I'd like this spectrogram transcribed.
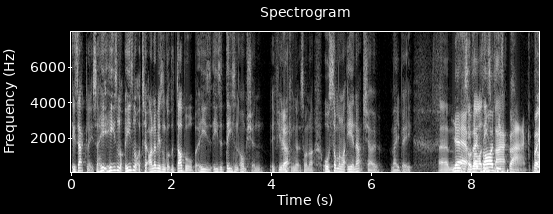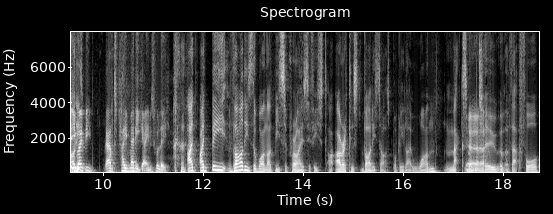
Exactly. So he, he's not he's not. A t- I know he hasn't got the double, but he's he's a decent option if you're yeah. looking at someone like, or someone like Iheanacho maybe. Um, yeah, although Vardy's, Vardy's back, back, but Vardy's, he won't be able to play many games, will he? I'd, I'd be Vardy's the one. I'd be surprised if he's. I reckon Vardy starts probably like one, maximum yeah. two of, of that four.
